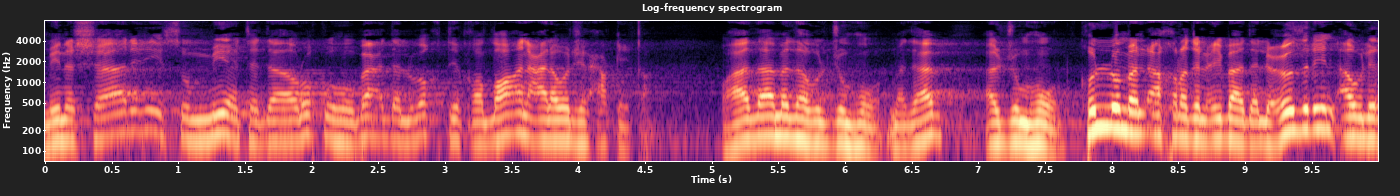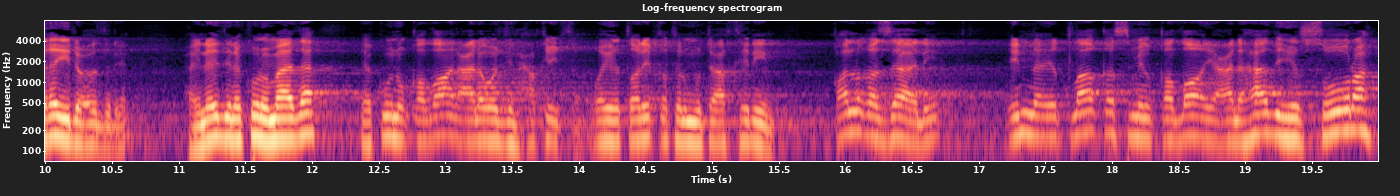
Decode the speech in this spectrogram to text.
من الشارع سمي تداركه بعد الوقت قضاء على وجه الحقيقة. وهذا مذهب الجمهور مذهب الجمهور. كل من أخرج العبادة لعذر أو لغير عذر. حينئذ يكون ماذا؟ يكون قضاء على وجه الحقيقة وهي طريقة المتأخرين. قال الغزالي إن إطلاق اسم القضاء على هذه الصورة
